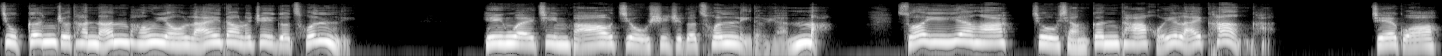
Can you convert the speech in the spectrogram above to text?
就跟着她男朋友来到了这个村里。因为静宝就是这个村里的人嘛，所以燕儿就想跟他回来看看。结果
